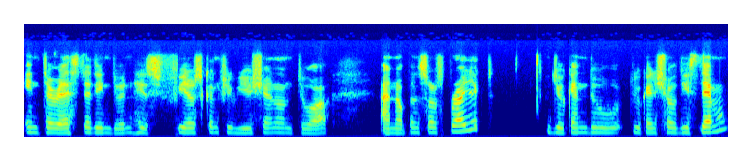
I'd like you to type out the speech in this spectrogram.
interested in doing his first contribution onto a, an open source project? You can do you can show this demo.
